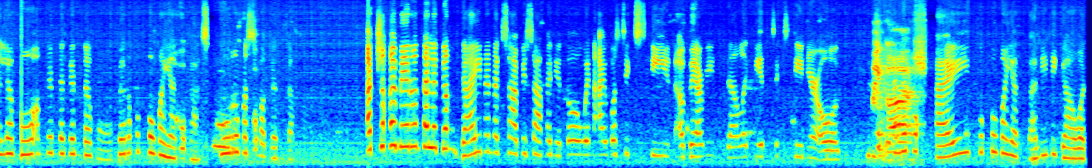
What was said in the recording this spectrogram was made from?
alam mo, ang ganda-ganda mo, pero kung pumayat ka, siguro mas maganda ka. At saka meron talagang guy na nagsabi sa akin ito when I was 16, a very delicate 16-year-old. Oh my gosh. Ay, kung pumayat ka, liligawan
